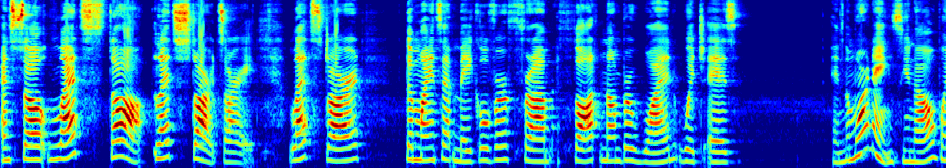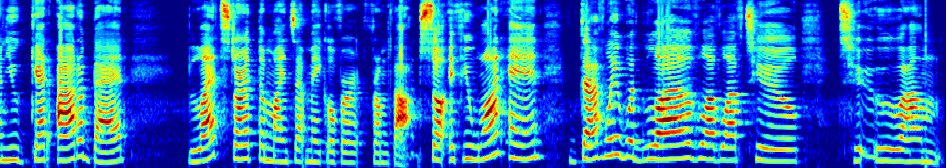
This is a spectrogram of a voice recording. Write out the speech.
And so, let's stop. Let's start, sorry. Let's start the mindset makeover from thought number 1, which is in the mornings, you know, when you get out of bed, let's start the mindset makeover from that. So if you want in, definitely would love, love, love to to um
